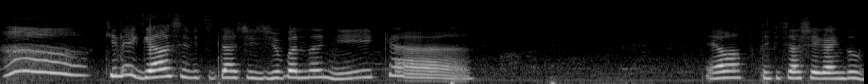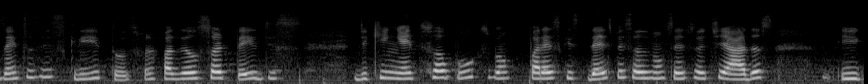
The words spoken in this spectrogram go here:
Que legal esse vídeo da Jujuba Nanica. Ela precisa chegar em 200 inscritos para fazer o sorteio de, de 500 Robux. Vão, parece que 10 pessoas vão ser sorteadas e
